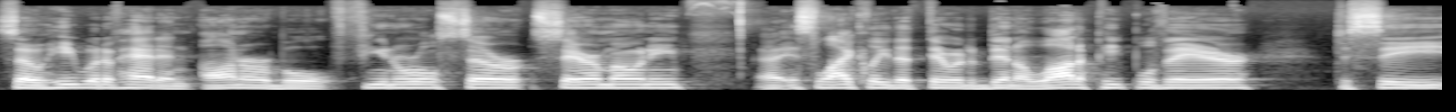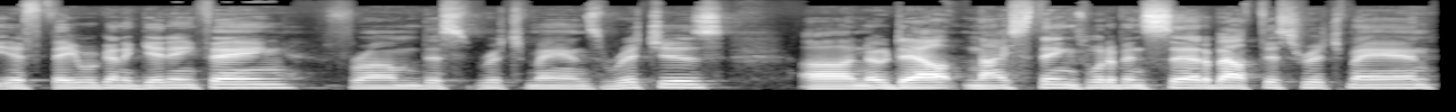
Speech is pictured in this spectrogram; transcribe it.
so he would have had an honorable funeral ceremony. Uh, it's likely that there would have been a lot of people there to see if they were going to get anything from this rich man's riches. Uh, no doubt nice things would have been said about this rich man,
